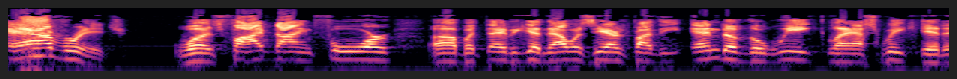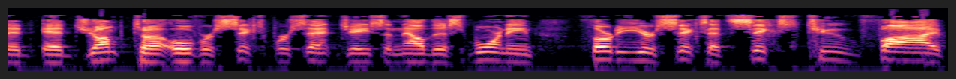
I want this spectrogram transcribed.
average was 594, uh, but then again, that was the average by the end of the week last week. It had, it jumped to over 6%, Jason. Now this morning, 30 year six at 625,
